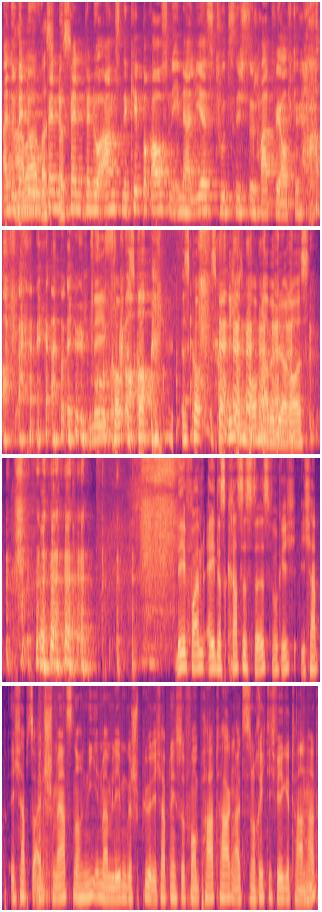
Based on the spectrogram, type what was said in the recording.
Also wenn, du, was- wenn, was- du, wenn, wenn du abends eine Kippe rauchst und inhalierst, tut es nicht so hart wie auf den auf, Nee, komm, es, kommt, es, kommt, es kommt nicht aus dem Bauchnabel wieder raus. Nee, vor allem, ey, das Krasseste ist wirklich, ich habe ich hab so einen Schmerz noch nie in meinem Leben gespürt. Ich habe nicht so vor ein paar Tagen, als es noch richtig wehgetan hat,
